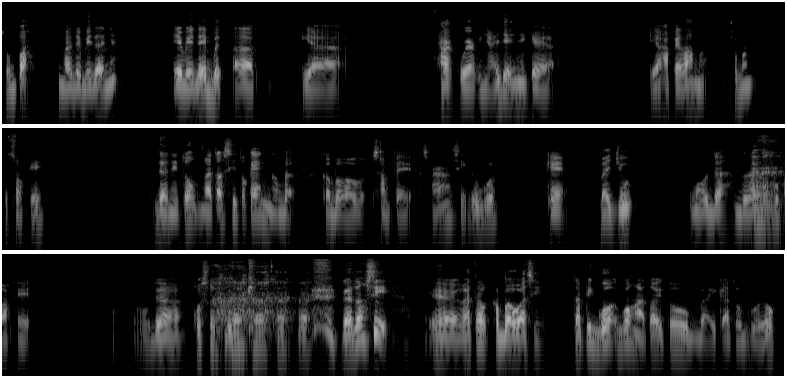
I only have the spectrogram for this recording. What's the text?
Sumpah nggak ada bedanya. Ya bedanya uh, ya hardware-nya aja ini kayak ya HP lama. Cuman it's okay. Dan itu nggak tahu sih itu kayak nggak ke bawah sampai sekarang sih ke gue kayak baju mau udah belajar gue pakai. Udah kusut gue pakai nggak tahu sih ya nggak tahu ke bawah sih. Tapi gue gua nggak tahu itu baik atau buruk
